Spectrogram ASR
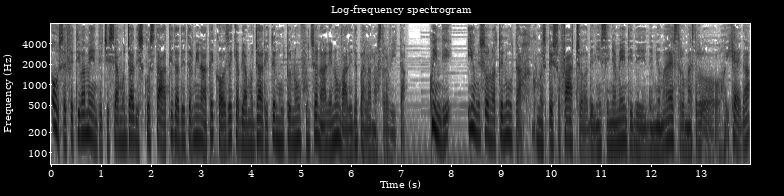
o se effettivamente ci siamo già discostati da determinate cose che abbiamo già ritenuto non funzionali e non valide per la nostra vita. Quindi io mi sono attenuta, come spesso faccio, a degli insegnamenti di, del mio maestro, maestro Ikeda,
